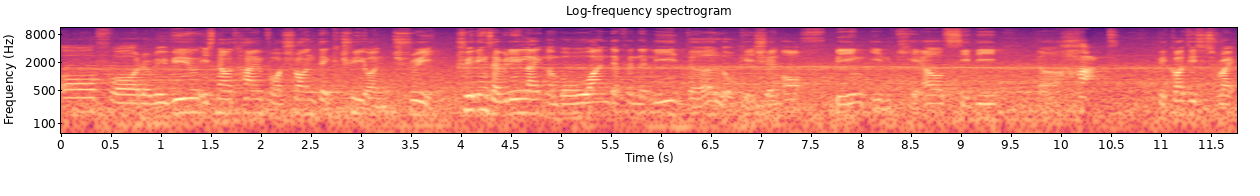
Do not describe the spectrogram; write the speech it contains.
all for the review. It's now time for Sean take 3 on 3. Three things I really like. Number one, definitely the location of being in KL City, the heart. Because this is right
